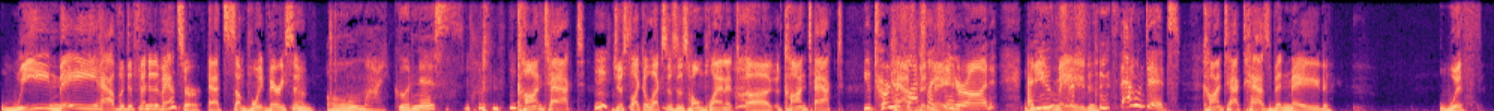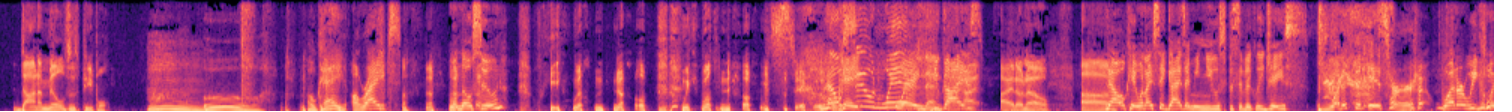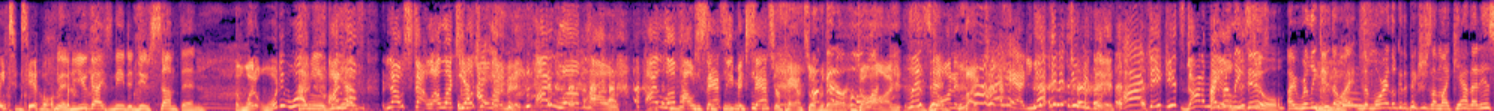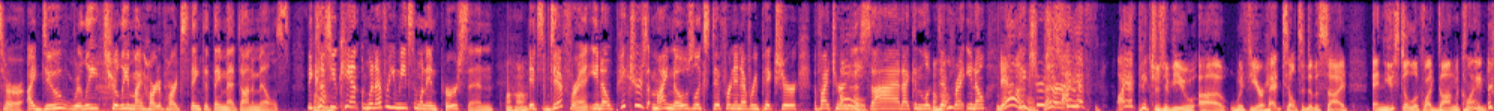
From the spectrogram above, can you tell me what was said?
we may have a definitive answer at some point very soon. Oh my goodness. Contact, just like Alexis's home planet. Uh, contact. You turned your flashlight finger on and you made- found it. Contact has been made with Donna Mills's people. Ooh. Okay. All right. We'll know soon. We will know. We will know soon. How okay. soon? When? Wait, you guys. I, I don't know. Um, now, okay, when I say guys, I mean you specifically, Jace. What if it is her? What are we going to do? Then you guys need to do something. What? What? What? I mean, we have- love. No, stop, Alexa. Yeah, let's hold I- on a minute. I love how I love how sassy McSasser pants over there. Dawn. Listen. Dawn is like, I had nothing to do with this. I think it's Donna. Mills. I really This do. is- I really do, though. I, mm-hmm. the more I look at the pictures, I'm like, yeah, that is her. I do really, truly, in my heart of hearts, think that they met Donna Mills because Uh-huh. you can't. Whenever you meet someone in person, uh-huh. it's different. You know, pictures. My nose looks different in every picture. If I turn to Oh. the side, I can look uh-huh. different. You know, Yeah, pictures are. I have I have pictures of you uh, with your head tilted to the side, and you still look like Don McLean.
